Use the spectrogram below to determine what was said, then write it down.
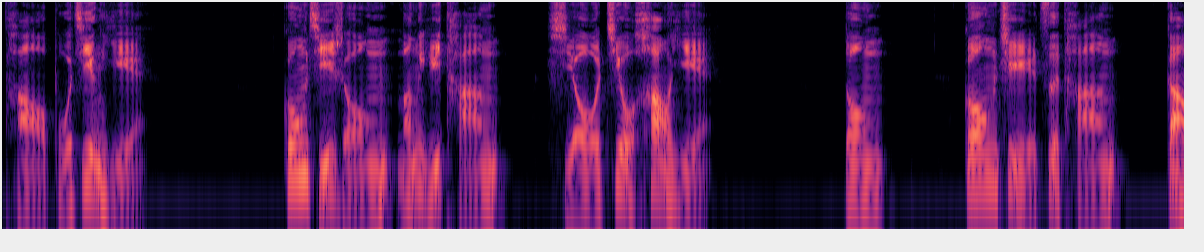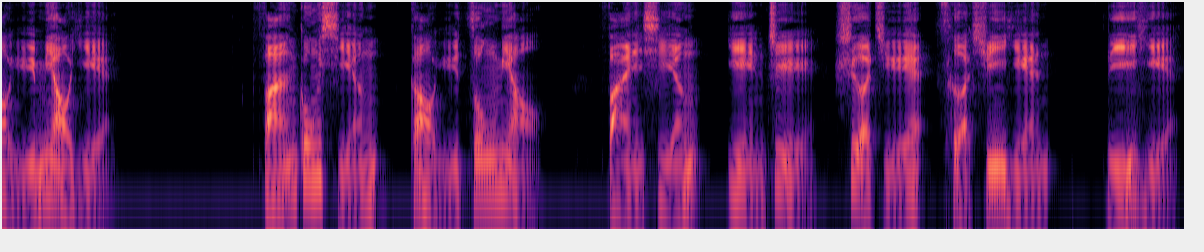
讨不敬也。公吉荣蒙于唐，修旧号也。冬，公至自唐。告于庙也。凡公行，告于宗庙，反行引至设爵策勋焉，礼也。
